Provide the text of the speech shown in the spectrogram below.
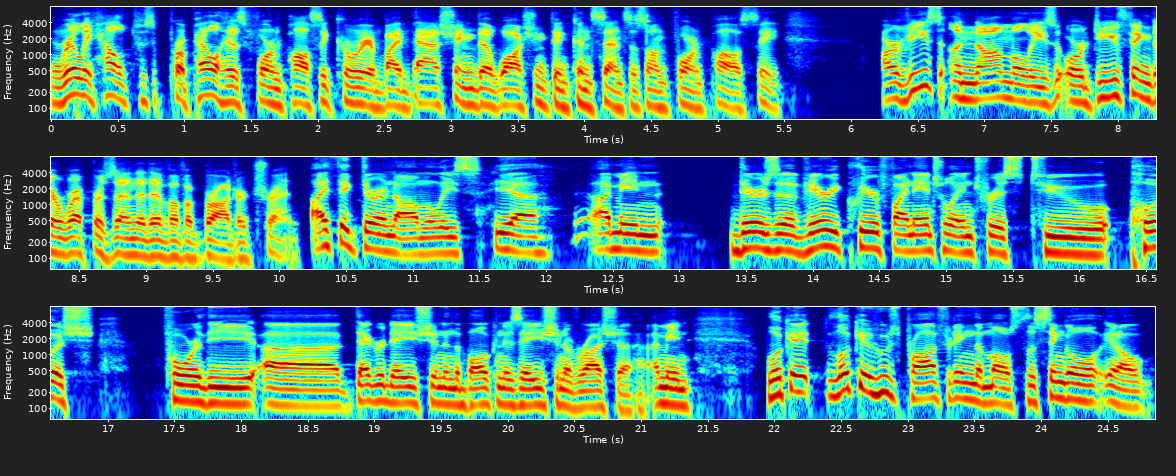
really helped propel his foreign policy career by bashing the Washington consensus on foreign policy. Are these anomalies, or do you think they're representative of a broader trend? I think they're anomalies. Yeah. I mean, there's a very clear financial interest to push for the uh, degradation and the balkanization of Russia. I mean, look at look at who's profiting the most. The single, you know,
